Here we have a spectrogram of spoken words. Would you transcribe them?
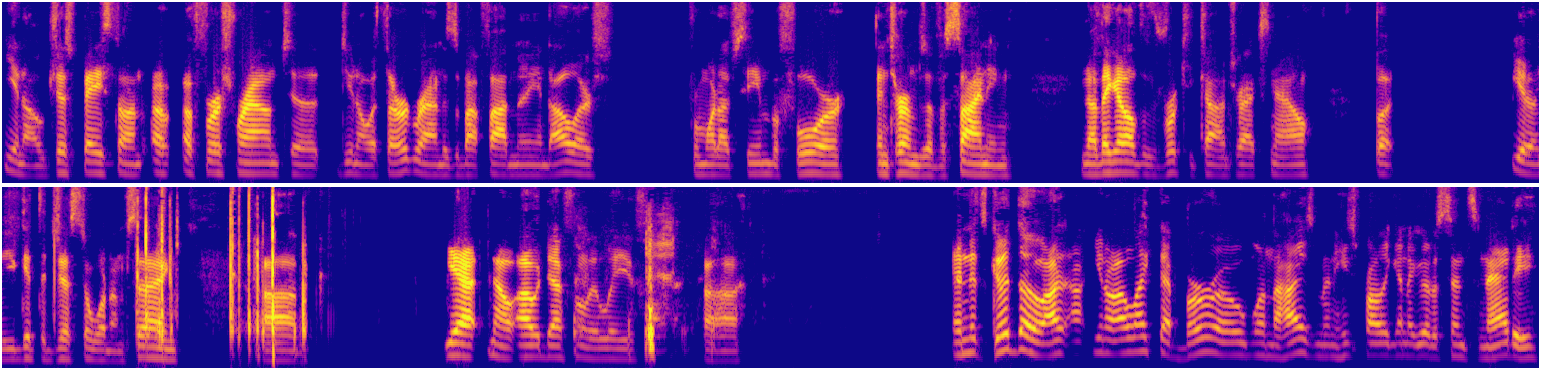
you know, just based on a, a first round to you know a third round is about five million dollars, from what I've seen before in terms of a signing. You they got all those rookie contracts now, but you know, you get the gist of what I'm saying. Uh, yeah, no, I would definitely leave. Uh, and it's good though. I, I you know I like that Burrow won the Heisman. He's probably going to go to Cincinnati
